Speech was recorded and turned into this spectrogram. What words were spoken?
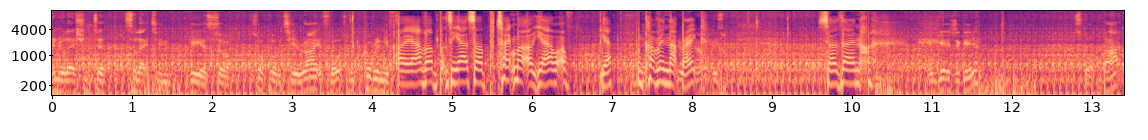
in relation to selecting gears. So, swap over to your right foot, we're covering your oh, I have. A, yes, I'll take my. Oh, yeah. I've, yeah. I'm covering that brake. So then. engage the gear, swap back,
